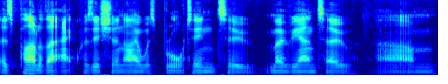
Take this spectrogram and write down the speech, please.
As part of that acquisition, I was brought into Movianto. Um,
